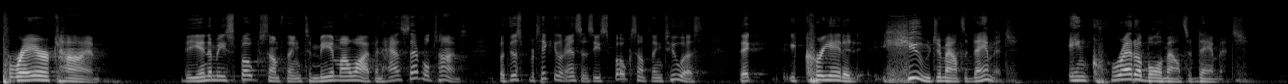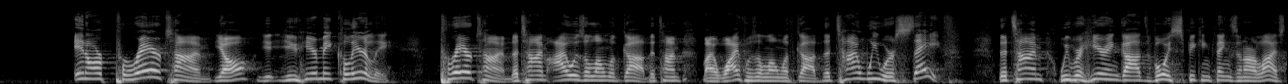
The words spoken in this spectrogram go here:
Prayer time the enemy spoke something to me and my wife, and has several times. But this particular instance, he spoke something to us that created huge amounts of damage, incredible amounts of damage. In our prayer time, y'all, you, you hear me clearly. Prayer time, the time I was alone with God, the time my wife was alone with God, the time we were safe the time we were hearing God's voice speaking things in our lives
